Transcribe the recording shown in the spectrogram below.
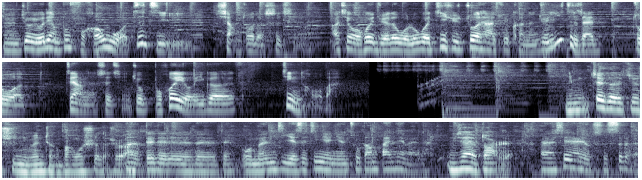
嗯，就有点不符合我自己想做的事情了。而且我会觉得，我如果继续做下去，可能就一直在做。这样的事情就不会有一个尽头吧？你们这个就是你们整个办公室的是吧？嗯，对对对对对对对，我们也是今年年初刚搬进来的。你们现在有多少人？呃，现在有十四个人。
